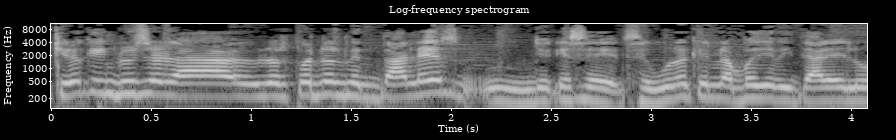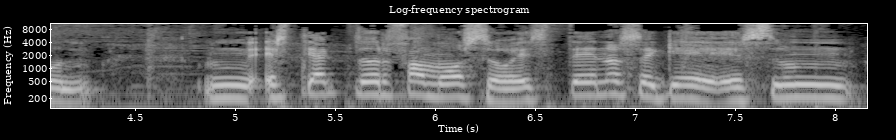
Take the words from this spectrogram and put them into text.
creo que incluso la- los cuernos mentales, mm, yo qué sé, seguro que no podido evitar el un. mm, Este actor famoso, este no sé qué, es un.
